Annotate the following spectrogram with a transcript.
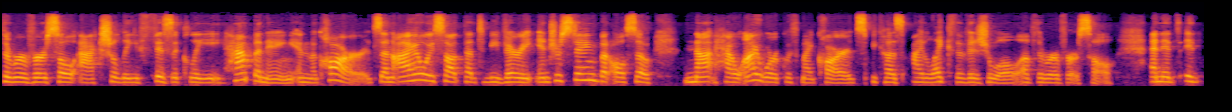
the reversal actually physically happening in the cards. And I always thought that to be very interesting, but also not how I work with my cards because I like the visual of the reversal. And it, it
